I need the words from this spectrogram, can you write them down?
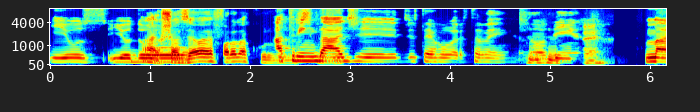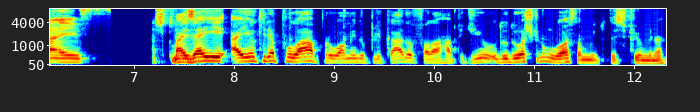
E, os, e o do. Ah, o Chazel é fora da curva. A nesse trindade de terror também, novinha. É. Mas. Acho que. Mas aí, aí eu queria pular pro Homem Duplicado, falar rapidinho. O Dudu acho que não gosta muito desse filme, né?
